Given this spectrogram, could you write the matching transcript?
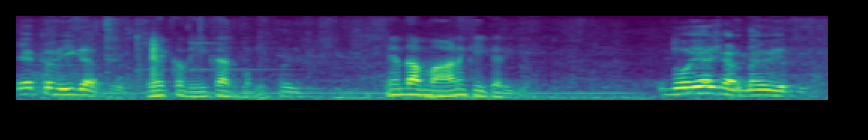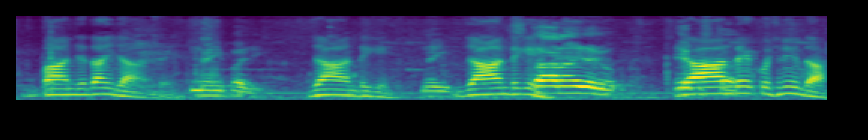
120 ਕਰਦੇ ਇੱਕ 20 ਕਰ ਦਈਏ। ਹਾਂਜੀ। ਇਹਦਾ ਮਾਣ ਕੀ ਕਰੀਏ? 2000 ਛੱਡ ਦਾਂਗੇ ਵੀਰ ਜੀ। ਪੰਜ ਦਾ ਹੀ ਜਾਣ ਦੇ। ਨਹੀਂ ਭਾਜੀ। ਜਾਣ ਦੇਗੇ ਨਹੀਂ। ਜਾਣ ਦੇਗੇ 17 ਹੀ ਦੇ ਦਿਓ। ਜਾਣ ਦੇ ਕੁਛ ਨਹੀਂ ਹੁੰਦਾ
